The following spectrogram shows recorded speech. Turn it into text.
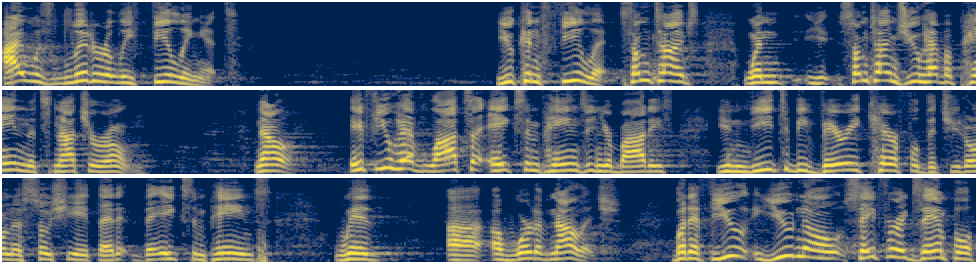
I was literally feeling it. You can feel it. Sometimes when sometimes you have a pain that's not your own. Now, if you have lots of aches and pains in your bodies, you need to be very careful that you don't associate that, the aches and pains with uh, a word of knowledge. But if you, you know, say for example,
